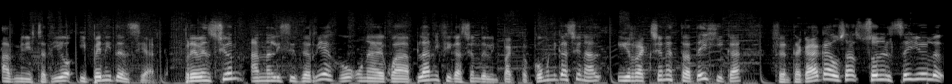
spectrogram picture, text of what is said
administrativo y penitenciario. Prevención, análisis de riesgo, una adecuada planificación del impacto comunicacional y reacción estratégica frente a cada causa son el sello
